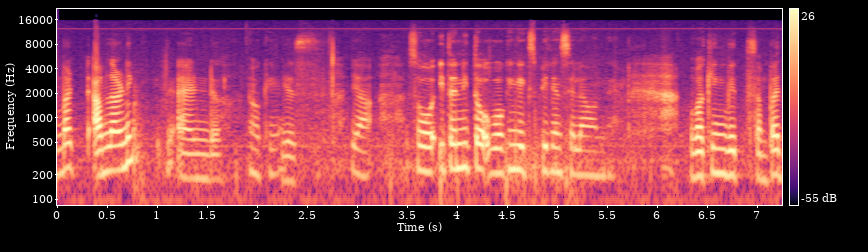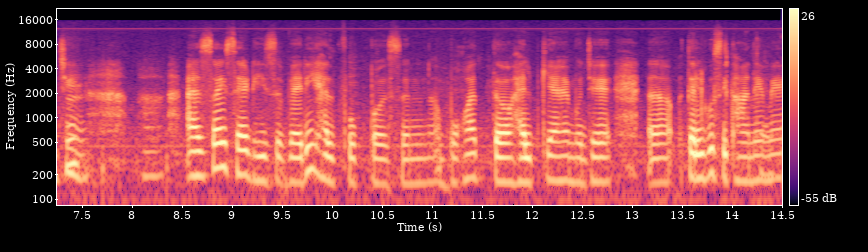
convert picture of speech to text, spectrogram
but I am learning and okay yes yeah so ఇతనితో వర్కింగ్ ఎక్స్పీరియన్స్ ఎలా ఉంది working with Sampath ji as I said he is a very helpful person बहुत हेल्प किया है मुझे uh, तेलुगु सिखाने में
